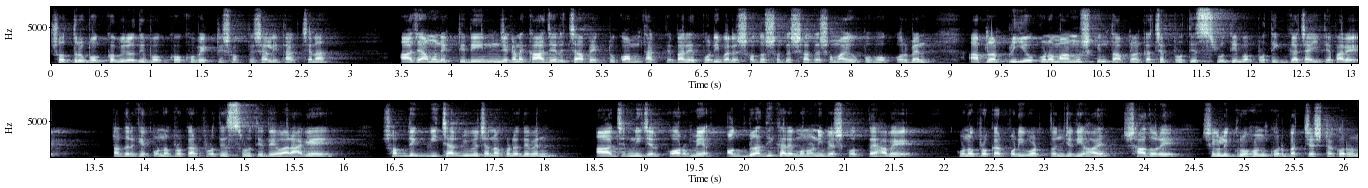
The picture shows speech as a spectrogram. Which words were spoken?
শত্রুপক্ষ, বিরোধী পক্ষ খুব একটি শক্তিশালী থাকছে না। আজ এমন একটি দিন যেখানে কাজের চাপ একটু কম থাকতে পারে, পরিবারের সদস্যদের সাথে সময় উপভোগ করবেন। আপনার প্রিয় কোনো মানুষ কিন্তু আপনার কাছে প্রতিশ্রুতি বা প্রতিজ্ঞা চাইতে পারে। তাদেরকে কোনো প্রকার প্রতিশ্রুতি দেওয়ার আগে সব দিক বিচার বিবেচনা করে দেবেন। আজ নিজের কর্মে অগ্রাধিকারে মনোনিবেশ করতে হবে। কোনো প্রকার পরিবর্তন যদি হয়, সাদরে সেগুলি গ্রহণ করবার চেষ্টা করুন।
